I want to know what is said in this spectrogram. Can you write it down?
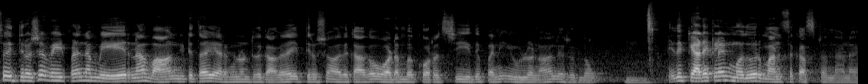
ஸோ இத்தனை வருஷம் வெயிட் பண்ணி நம்ம ஏறினா வாங்கிட்டு தான் இறங்கணுன்றதுக்காக தான் இத்தனை வருஷம் அதுக்காக உடம்ப குறைச்சி இது பண்ணி இவ்வளோ நாள் இருந்தோம். இது கிடைக்கலன்னு போது ஒரு மனசு கஷ்டம் தானே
